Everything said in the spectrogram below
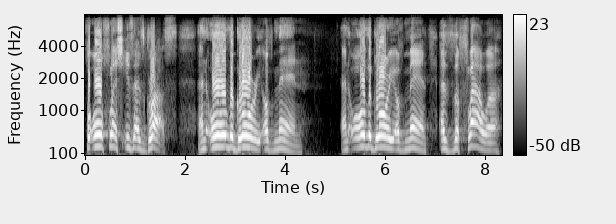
for all flesh is as grass, and all the glory of man, and all the glory of man as the flower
